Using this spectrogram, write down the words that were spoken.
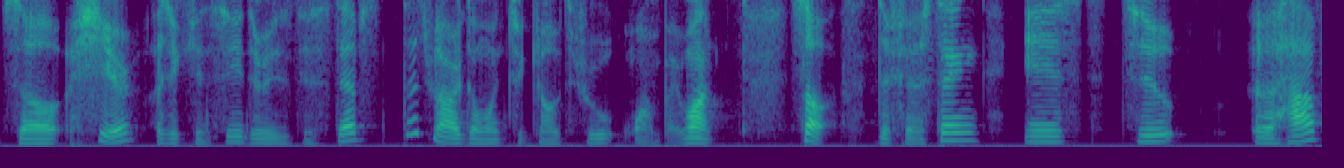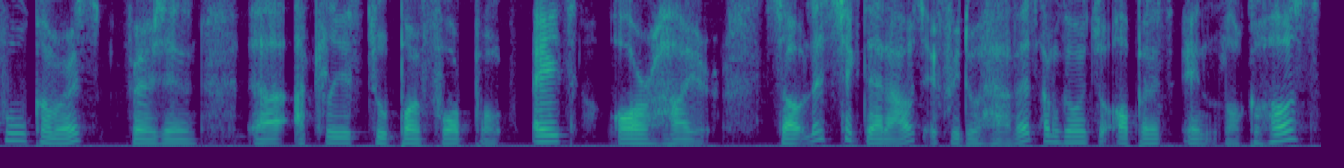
So here, as you can see, there is the steps that we are going to go through one by one. So the first thing is to uh, have WooCommerce version uh, at least 2.4.8 or higher. So let's check that out. If we do have it, I'm going to open it in localhost,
